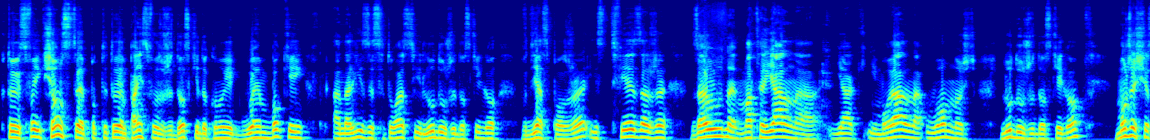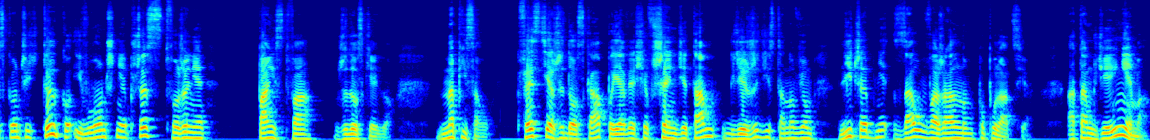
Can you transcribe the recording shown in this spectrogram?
który w swojej książce pod tytułem Państwo żydowskie dokonuje głębokiej analizy sytuacji ludu żydowskiego w diasporze i stwierdza, że zarówno materialna, jak i moralna ułomność ludu żydowskiego może się skończyć tylko i wyłącznie przez stworzenie państwa żydowskiego. Napisał: Kwestia żydowska pojawia się wszędzie tam, gdzie Żydzi stanowią liczebnie zauważalną populację, a tam, gdzie jej nie ma,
